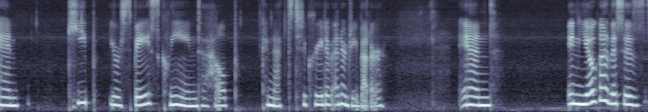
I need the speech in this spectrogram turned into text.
and keep your space clean to help connect to creative energy better. And In yoga, this is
